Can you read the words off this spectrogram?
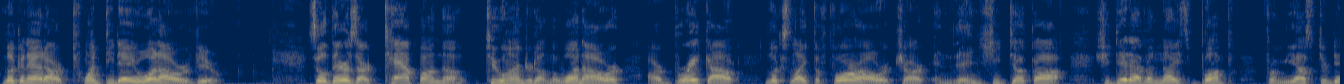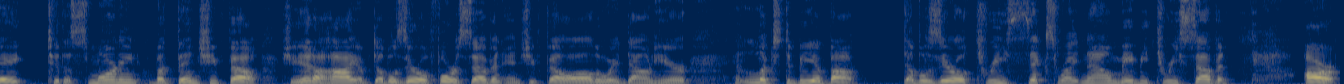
Looking at our 20 day one hour view. So there's our tap on the 200 on the one hour, our breakout looks like the four hour chart, and then she took off. She did have a nice bump from yesterday to this morning, but then she fell. She hit a high of 0047 and she fell all the way down here. It looks to be about 0036 right now, maybe 37. Our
